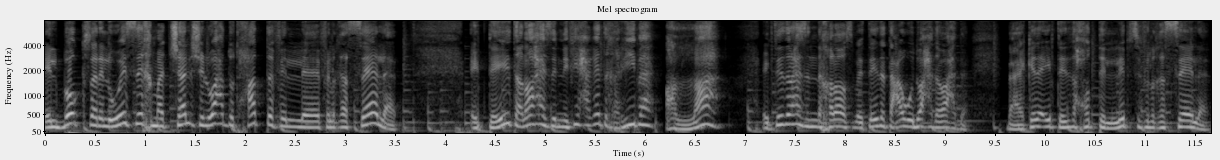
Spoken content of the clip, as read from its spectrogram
البوكسر الوسخ ما اتشالش لوحده اتحط في في الغسالة. ابتديت الاحظ ان في حاجات غريبة. الله! ابتديت الاحظ ان خلاص ابتديت اتعود واحدة واحدة. بعد كده إيه ابتديت أحط اللبس في الغسالة.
